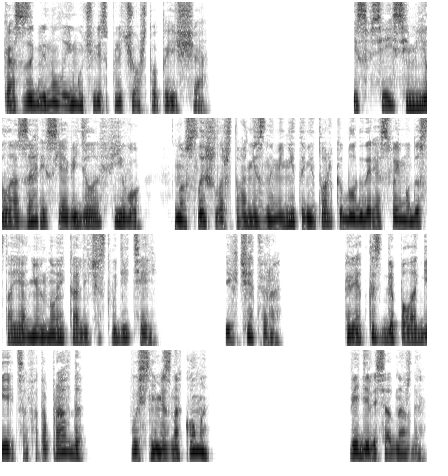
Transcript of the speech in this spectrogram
Касс заглянула ему через плечо, что-то ища. «Из всей семьи Лазарис я видела Фиву, но слышала, что они знамениты не только благодаря своему достоянию, но и количеству детей. Их четверо. Редкость для палагейцев, это правда? Вы с ними знакомы? Виделись однажды.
